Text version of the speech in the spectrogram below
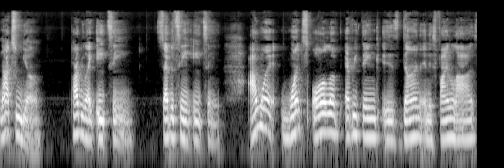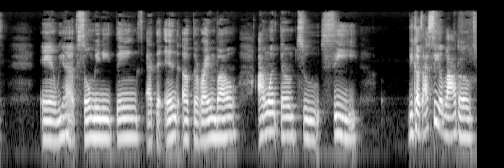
not too young, probably like 18, 17, 18. I want once all of everything is done and is finalized and we have so many things at the end of the rainbow. I want them to see because I see a lot of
